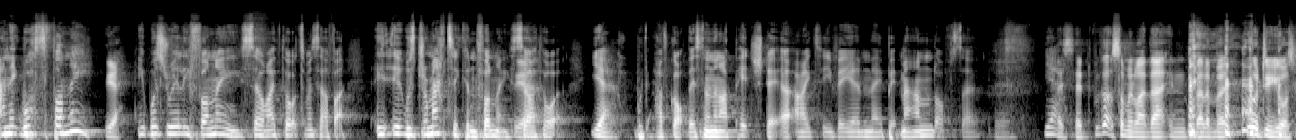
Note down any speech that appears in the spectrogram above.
and it was funny. Yeah. It was really funny. So I thought to myself, uh, it, it was dramatic and funny. So Yeah. I thought, yeah, I've got this. And then I pitched it at ITV and they bit my hand off. So, yeah. I said, we've got something like that in development. we'll do yours.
